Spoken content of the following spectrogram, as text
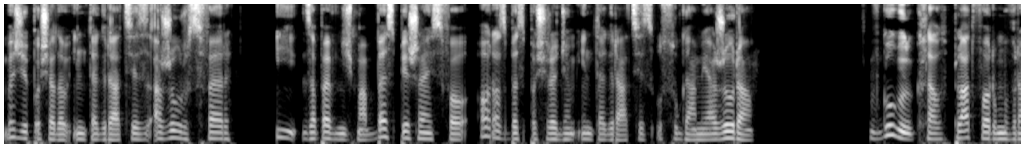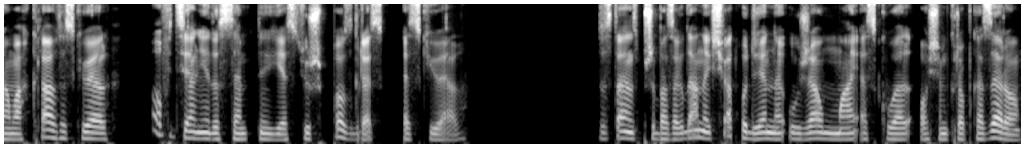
będzie posiadał integrację z Azure Sphere i zapewnić ma bezpieczeństwo oraz bezpośrednią integrację z usługami Azura. W Google Cloud Platform w ramach Cloud SQL oficjalnie dostępny jest już PostgreSQL. Zostając przy bazach danych, światło dzienne ujrzał MySQL 8.0.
